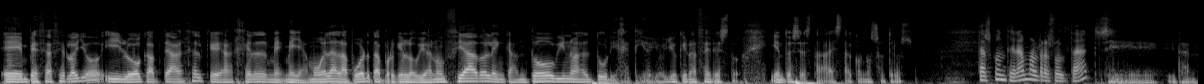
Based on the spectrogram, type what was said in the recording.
Eh, empecé a hacerlo yo y luego capté a Ángel, que Ángel me, me llamó él a la puerta porque lo vio anunciado, le encantó, vino al tour y dije, tío, yo, yo quiero hacer esto. Y entonces está, está con nosotros. Estàs content amb els resultats? Sí, y tan,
